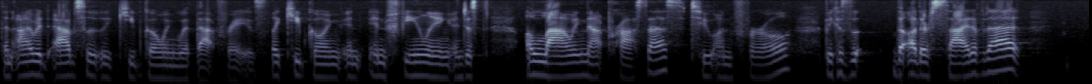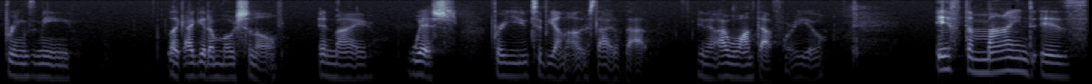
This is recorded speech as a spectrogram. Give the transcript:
then i would absolutely keep going with that phrase like keep going and, and feeling and just allowing that process to unfurl because the, the other side of that brings me like I get emotional in my wish for you to be on the other side of that. You know, I want that for you. If the mind is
